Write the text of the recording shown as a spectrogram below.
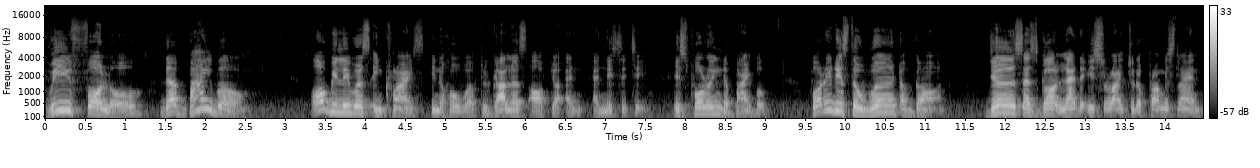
we follow the Bible. All believers in Christ in the whole world, regardless of your ethnicity, is following the Bible. For it is the Word of God. Just as God led the Israelites to the promised land,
